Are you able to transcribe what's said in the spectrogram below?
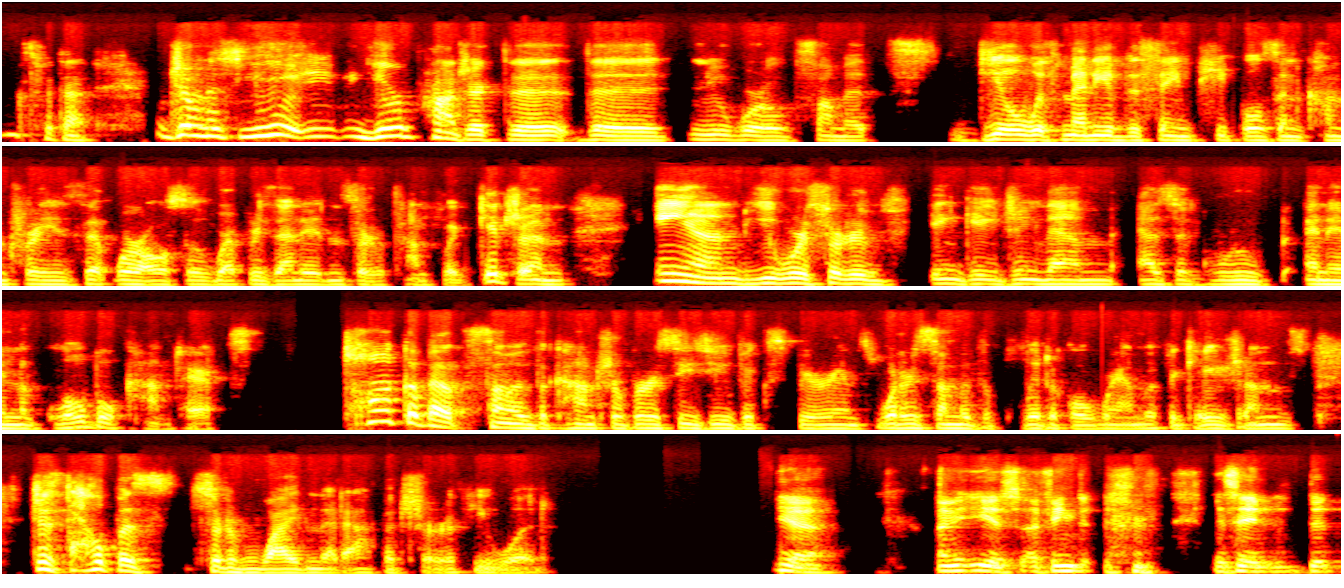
Thanks for that, Jonas. You, your project, the the New World Summits, deal with many of the same peoples and countries that were also represented in sort of Conflict Kitchen, and you were sort of engaging them as a group and in a global context. Talk about some of the controversies you've experienced. What are some of the political ramifications? Just help us sort of widen that aperture, if you would. Yeah, I mean, yes, I think let's say the,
